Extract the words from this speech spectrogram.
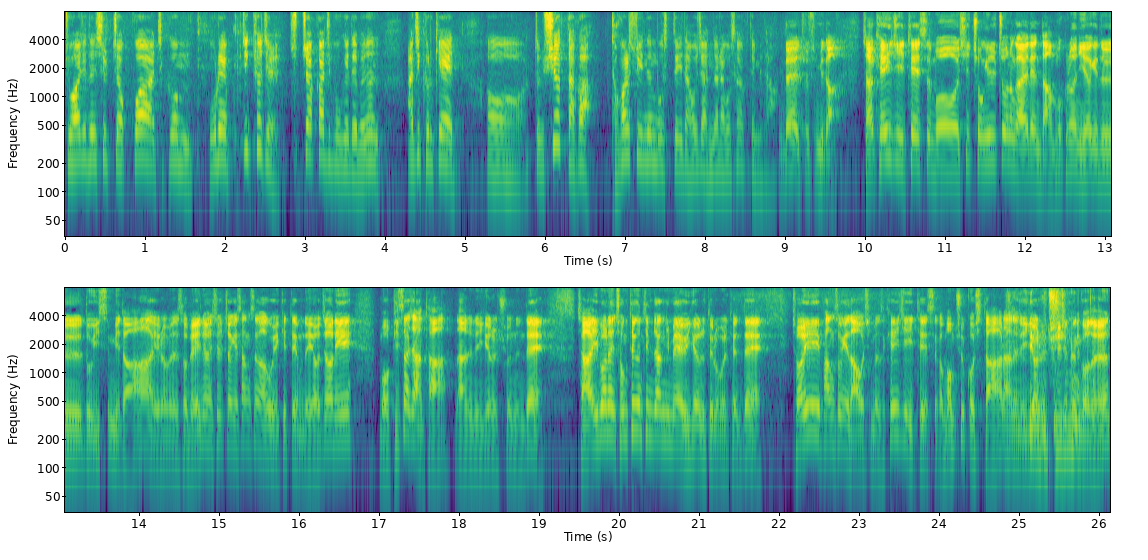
좋아지는 실적과 지금 올해 찍혀질 숫자까지 보게 되면은 아직 그렇게 어, 좀 쉬었다가 더 갈 수 있는 모습들이 나오지 않나라고 생각됩니다. 네, 좋습니다. 자, KG ETS 뭐 시총 1조는 가야 된다. 뭐 그런 이야기들도 있습니다. 이러면서 매년 실적이 상승하고 있기 때문에 여전히 뭐 비싸지 않다라는 의견을 주셨는데 자, 이번엔 정태근 팀장님의 의견을 들어볼 텐데 저희 방송에 나오시면서 KG ETS가 멈출 것이다라는 의견을 주시는 거는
